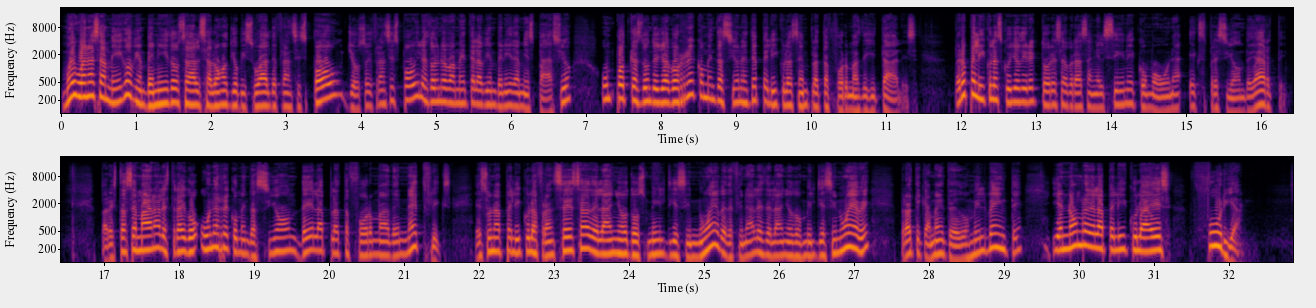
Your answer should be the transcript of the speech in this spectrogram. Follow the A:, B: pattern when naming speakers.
A: Muy buenas amigos, bienvenidos al Salón Audiovisual de Francis Poe. Yo soy Francis Poe y les doy nuevamente la bienvenida a mi espacio, un podcast donde yo hago recomendaciones de películas en plataformas digitales, pero películas cuyos directores abrazan el cine como una expresión de arte. Para esta semana les traigo una recomendación de la plataforma de Netflix. Es una película francesa del año 2019, de finales del año 2019 prácticamente de 2020, y el nombre de la película es Furia.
